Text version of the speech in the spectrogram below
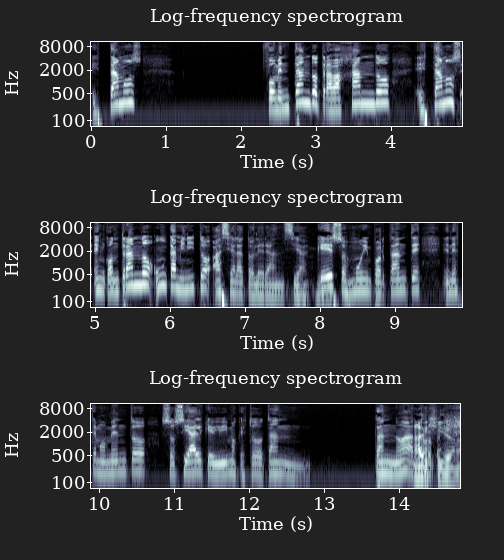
estamos fomentando, trabajando, estamos encontrando un caminito hacia la tolerancia, que eso es muy importante en este momento social que vivimos, que es todo tan tan no álgido, ¿no?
